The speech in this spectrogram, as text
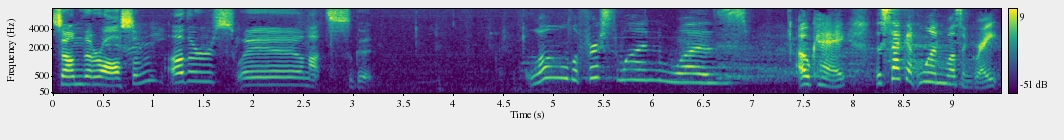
Some that are awesome, others, well, not so good. Well, the first one was okay. The second one wasn't great.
